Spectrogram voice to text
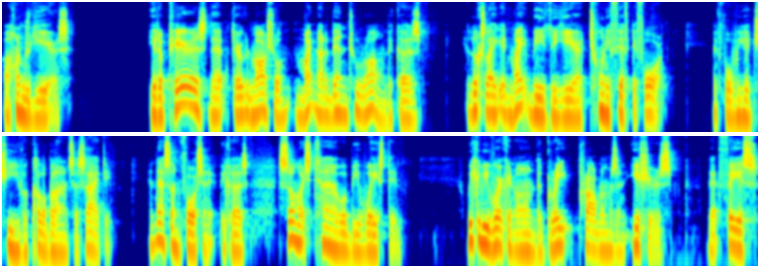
a hundred years. It appears that Thurgood Marshall might not have been too wrong because it looks like it might be the year 2054 before we achieve a colorblind society. And that's unfortunate because so much time will be wasted. We could be working on the great problems and issues that face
